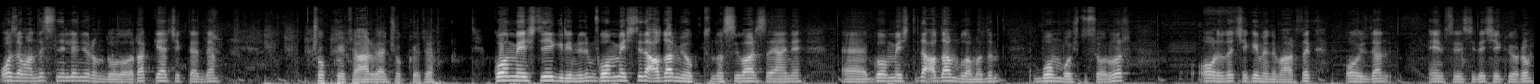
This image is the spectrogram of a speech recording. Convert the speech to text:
O zaman da sinirleniyorum doğal olarak. Gerçekten de çok kötü harbiden çok kötü. Gommeş'te gireyim dedim. Gommeş'te de adam yoktu nasıl varsa yani. E, Gommeş'te de adam bulamadım. Bomboştu server. Orada da çekemedim artık. O yüzden MCS'de çekiyorum.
